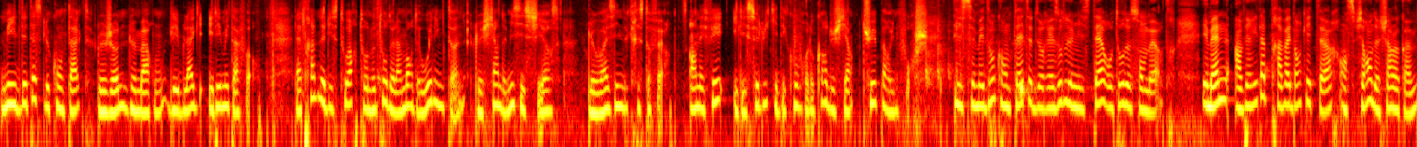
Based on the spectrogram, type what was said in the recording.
mais il déteste le contact, le jaune, le marron, les blagues et les métaphores. La trame de l'histoire tourne autour de la mort de Wellington, le chien de Mrs. Shears, le voisin de Christopher. En effet, il est celui qui découvre le corps du chien tué par une fourche. Il se met donc en tête de résoudre le mystère autour de son meurtre et mène un véritable travail d'enquêteur inspirant de Sherlock Holmes,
